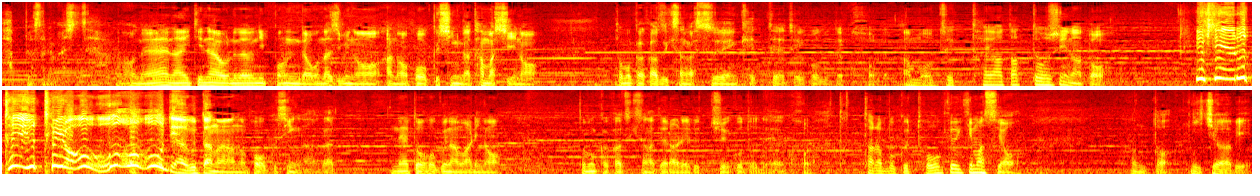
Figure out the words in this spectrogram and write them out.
発表されましたよもうね「ナイティナイオールナイトニッポン」でおなじみのあのフォークシンガー魂の友川一樹さんが出演決定ということでこれはもう絶対当たってほしいなと。生きてやるって言ってよおおおおって歌のあのフォークシンガーがね東北なまりの友川一樹さんが出られるっちゅうことでこれ当たったら僕東京行きますよ本当日曜日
